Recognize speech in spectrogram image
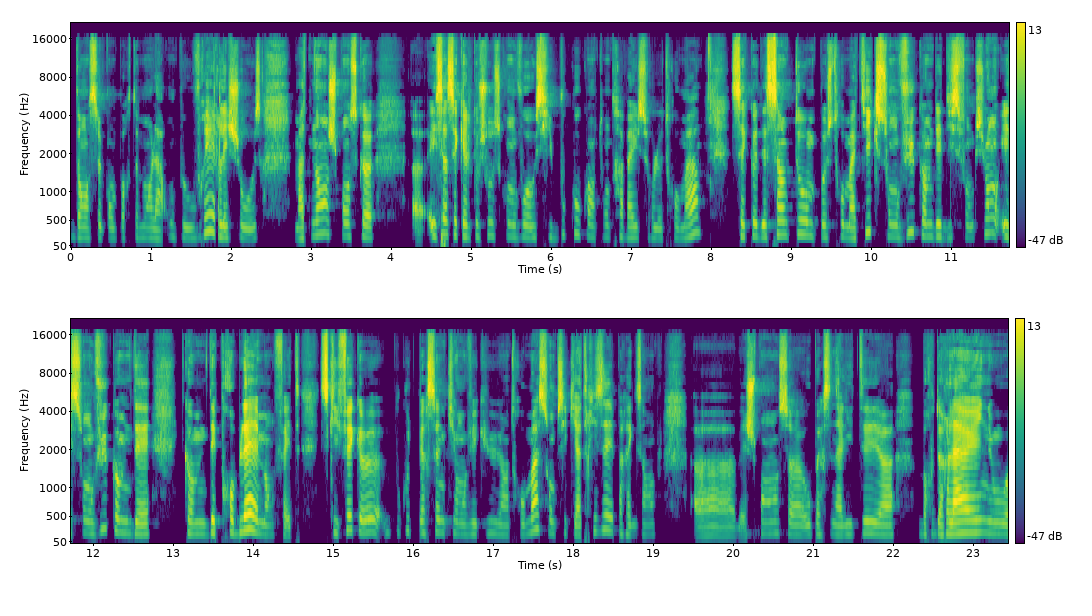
dans ce comportement-là. On peut ouvrir les choses. Maintenant, je pense que, euh, et ça c'est quelque chose qu'on voit aussi beaucoup quand on travaille sur le trauma, c'est que des symptômes post-traumatiques sont vus comme des dysfonctions et sont vus comme des, comme des problèmes en fait ce qui fait que beaucoup de personnes qui ont vécu un trauma sont psychiatrisées, par exemple. Euh, ben, je pense euh, aux personnalités euh, borderline ou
